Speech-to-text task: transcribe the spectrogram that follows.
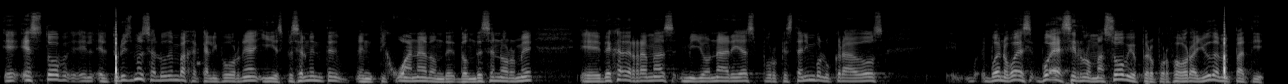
eh, esto, el, turismo de salud en Baja California y especialmente en Tijuana, donde, donde es enorme, eh, deja de ramas millonarias porque están involucrados. Bueno, voy a, decir lo más obvio, pero por favor ayúdame, Pati.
